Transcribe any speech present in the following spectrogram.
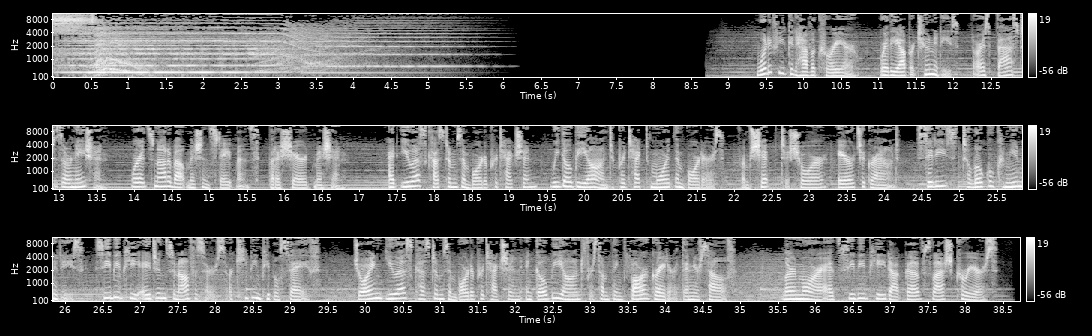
What if you could have a career where the opportunities are as vast as our nation, where it's not about mission statements, but a shared mission? At U.S. Customs and Border Protection, we go beyond to protect more than borders, from ship to shore, air to ground, cities to local communities. CBP agents and officers are keeping people safe. Join U.S. Customs and Border Protection and go beyond for something far greater than yourself. Learn more at cbp.gov/careers.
